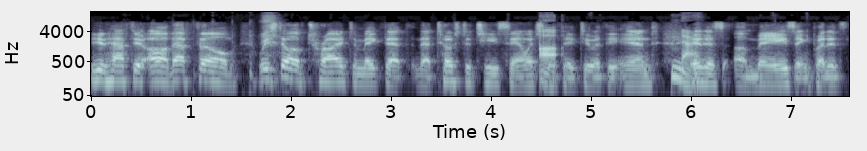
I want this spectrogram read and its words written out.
You'd have to. Oh, that film. We still have tried to make that that toasted cheese sandwich that they do at the end. Ah. No. It is amazing, but it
